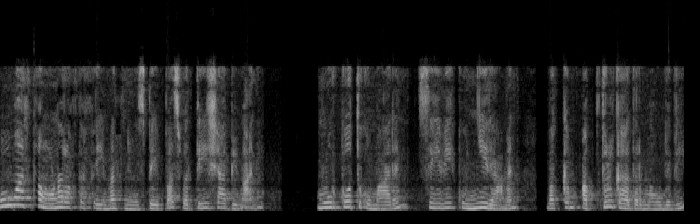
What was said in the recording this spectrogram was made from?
who was the owner of the famous newspaper Swadeshabhimani Moorkoth Kumaran C V Kunhiraman Vakkom Abdul Khader Moulavi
